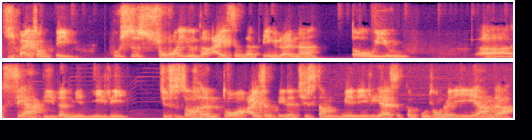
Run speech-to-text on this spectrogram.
几百种病，不是所有的癌症的病人呢都有呃下低的免疫力。就是说，很多癌症病人其实他们免疫力还是跟普通人一样的，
